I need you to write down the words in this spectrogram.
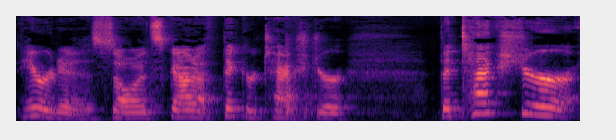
here it is. So it's got a thicker texture. The texture,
